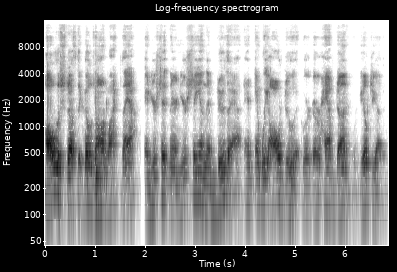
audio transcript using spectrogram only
All the stuff that goes on like that. And you're sitting there and you're seeing them do that. And, and we all do it or, or have done it. We're guilty of it.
